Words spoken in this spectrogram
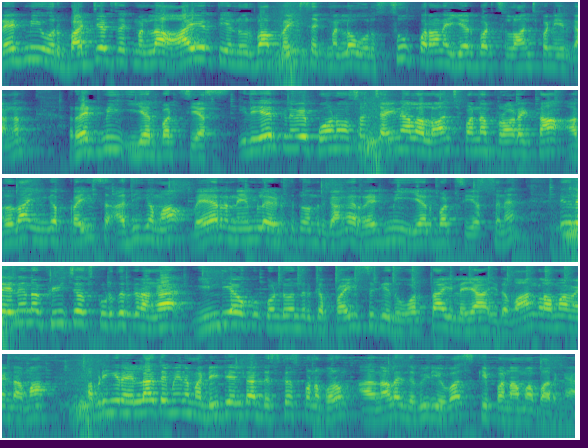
ரெட்மி ஒரு பட்ஜெட் செக்மெண்ட்ல ஆயிரத்தி எண்ணூறுபா பிரைஸ் செக்மெண்ட்ல ஒரு சூப்பரான இயர்பட்ஸ் லான்ச் பண்ணியிருக்காங்க. ரெட்மி இயர்பட்ஸ் எஸ் இது ஏற்கனவே போன வருஷம் சைனால லான்ச் பண்ண ப்ராடக்ட் தான். அதை தான் இங்க பிரைஸ் அதிகமா வேற நேம்ல எடுத்துட்டு வந்திருக்காங்க ரெட்மி இயர்பட்ஸ் எஸ்னு இதுல என்னென்ன ஃபீச்சர்ஸ் கொடுத்துருக்காங்க? இந்தியாவுக்கு கொண்டு வந்திருக்க பிரைஸுக்கு இது ஒர்த்தா இல்லையா? இதை வாங்கலாமா வேண்டாமா? அப்படிங்கிற எல்லாத்தையுமே நம்ம டீட்டெயில்டா டிஸ்கஸ் பண்ண போறோம். அதனால இந்த வீடியோவை ஸ்கிப் பண்ணாம பாருங்க.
